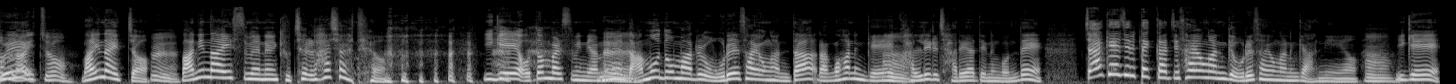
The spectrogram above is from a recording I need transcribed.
왜나 있죠. 많이 나 있죠. 네. 많이 나 있으면은 교체를 하셔야 돼요. 이게 어떤 말씀이냐면은 네. 나무 도마를 오래 사용한다라고 하는 게 음. 관리를 잘해야 되는 건데 짜게 질 때까지 사용하는 게 오래 사용하는 게 아니에요. 어. 이게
